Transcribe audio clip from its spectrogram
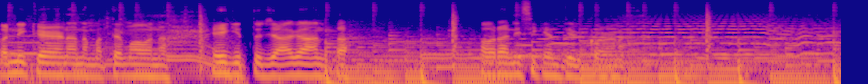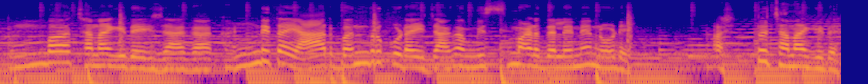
ಬನ್ನಿ ಕೇಳೋಣ ನಮ್ಮ ಅತ್ತೆ ಮಾವನ. ಹೇಗಿತ್ತು ಜಾಗ ಅಂತ ಅವರ ಅನಿಸಿಕೆ ಅಂತ ತಿಳ್ಕೊಳ್ಳೋಣ. ತುಂಬ ಚೆನ್ನಾಗಿದೆ ಈ ಜಾಗ. ಖಂಡಿತ ಯಾರು ಬಂದರೂ ಕೂಡ ಈ ಜಾಗ ಮಿಸ್ ಮಾಡ್ದಲೇ ನೋಡಿ. ಅಷ್ಟು ಚೆನ್ನಾಗಿದೆ.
